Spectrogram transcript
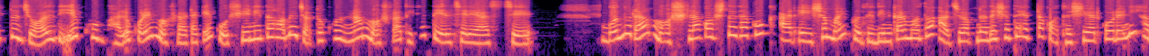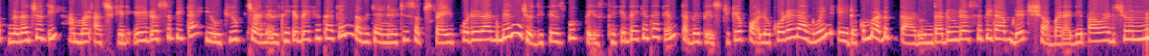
একটু জল দিয়ে খুব ভালো করে মশলাটাকে কষিয়ে নিতে হবে যতক্ষণ না মশলা থেকে তেল ছেড়ে আসছে। বন্ধুরা, মশলা কষতে থাকুক, আর এই সময় প্রতিদিনকার মতো আজও আপনাদের সাথে একটা কথা শেয়ার করে নিই। আপনারা যদি আমার আজকের এই রেসিপিটা ইউটিউব চ্যানেল থেকে দেখে থাকেন, তবে চ্যানেলটি সাবস্ক্রাইব করে রাখবেন। যদি ফেসবুক পেজ থেকে দেখে থাকেন, তবে পেজটিকে ফলো করে রাখবেন। এইরকম আরও দারুণ দারুণ রেসিপির আপডেট সবার আগে পাওয়ার জন্য।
